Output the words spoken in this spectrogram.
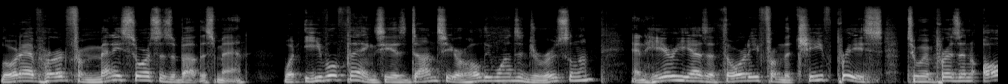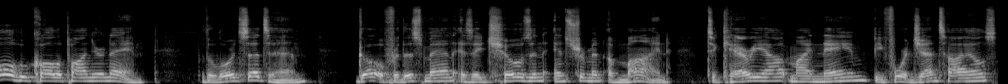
Lord, I have heard from many sources about this man, what evil things he has done to your holy ones in Jerusalem. And here he has authority from the chief priests to imprison all who call upon your name. But the Lord said to him, Go, for this man is a chosen instrument of mine to carry out my name before Gentiles,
